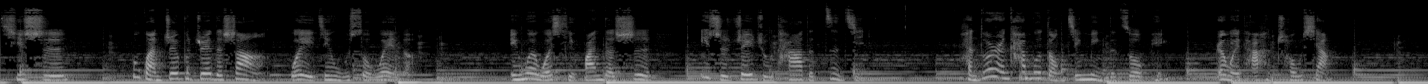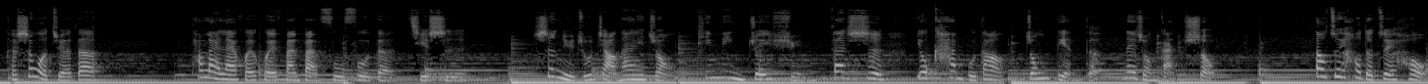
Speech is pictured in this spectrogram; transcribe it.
其实，不管追不追得上。”我已经无所谓了，因为我喜欢的是一直追逐他的自己。很多人看不懂金敏的作品，认为他很抽象。可是我觉得，他来来回回、反反复复的，其实是女主角那一种拼命追寻，但是又看不到终点的那种感受。到最后的最后，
